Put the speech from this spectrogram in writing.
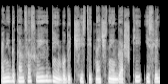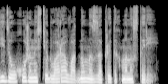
Они до конца своих дней будут чистить ночные горшки и следить за ухоженностью двора в одном из закрытых монастырей.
